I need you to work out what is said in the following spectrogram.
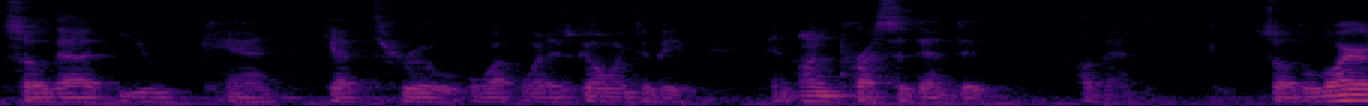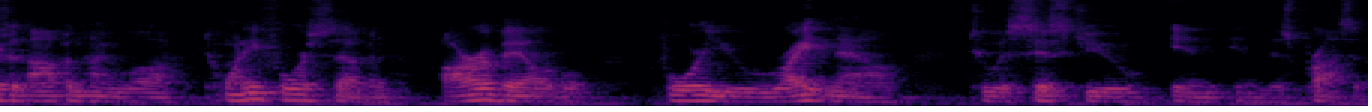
so that you can get through what, what is going to be an unprecedented event. So the lawyers at Oppenheim Law 24-7 are available for you right now to assist you in, in this process.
